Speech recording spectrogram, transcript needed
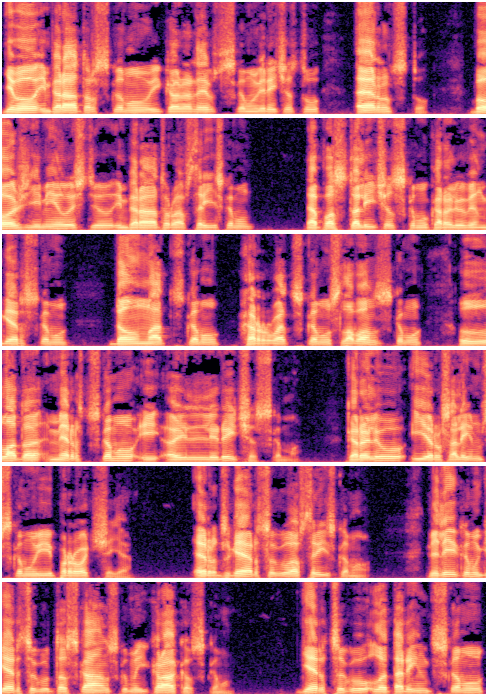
Его императорскому и королевскому величеству Эрнсту, Божьей милостью императору австрийскому, апостолическому королю венгерскому, далматскому, хорватскому, славонскому, ладомерцкому и иллирическому, королю иерусалимскому и прочее, эрцгерцогу австрийскому, великому герцогу тосканскому и краковскому, герцогу лотарингскому,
